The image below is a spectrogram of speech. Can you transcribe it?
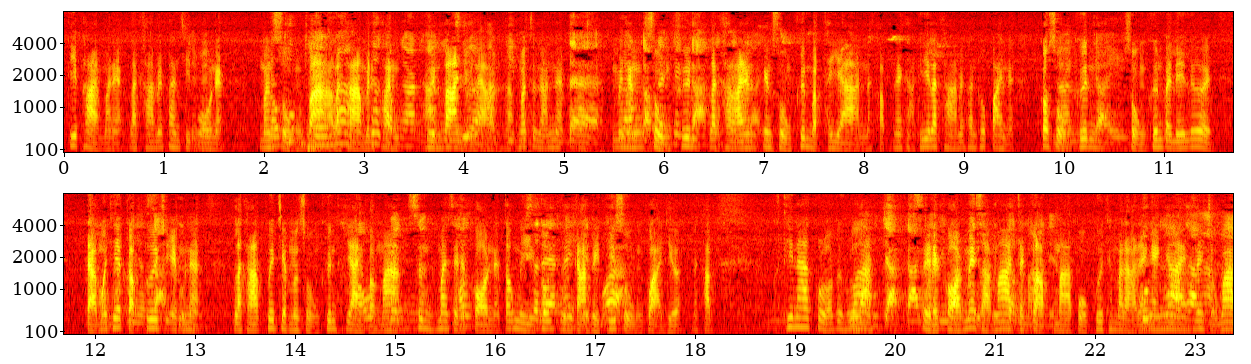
ที่ผ่านมาเนี่ยราคาเม็ดพันธุ์ GMO เนี่ยมันสูงกว่าราคาเม็ดพันธุ์พื้นบ้านอยู่แล้วนะครับเพราะฉะนั้นเนี่ยแต่มันยังสูงขึ้นราคายังสูงขึ้นแบบทะยานนะครับในขณะที่ราคาไม่พันธุ์ทั่วไปเนี่ยก็สูงขึ้นสูงขึ้นไปเรื่อยๆ แต่เมื่อเทียบกับพืช GM เนี่ยราคาพืช GM มันสูงขึ้นทะยานกว่ามาก ซึ่งทำให้เกษตรกรเนี่ยต้องมีต้นทุนการผลิตที่สูงกว่าเยอะนะครับ ที่น่ากลัวก็คือว่าเกษตรกรไม่สามารถจะกลับมาปลูกพืชธรรมดาได้ง่ายๆเนื่องจากว่า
